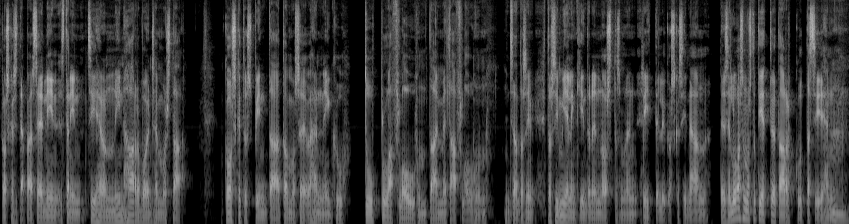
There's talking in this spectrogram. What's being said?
koska sitä pääsee niin, sitä niin, siihen on niin harvoin semmoista kosketuspintaa tuommoiseen vähän niin kuin tuplaflowhun tai metaflowhun. Se on tosi, tosi mielenkiintoinen nosto, semmoinen riittely, koska siinä on, se luo semmoista tiettyä tarkkuutta siihen mm.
